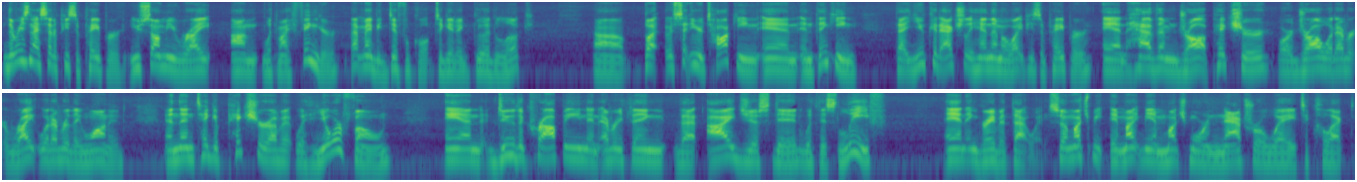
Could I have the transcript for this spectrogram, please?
the reason I said a piece of paper, you saw me write on with my finger. That may be difficult to get a good look. Uh, but I was sitting here talking and, and thinking that you could actually hand them a white piece of paper and have them draw a picture or draw whatever, write whatever they wanted, and then take a picture of it with your phone and do the cropping and everything that I just did with this leaf and engrave it that way. So it might be, it might be a much more natural way to collect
